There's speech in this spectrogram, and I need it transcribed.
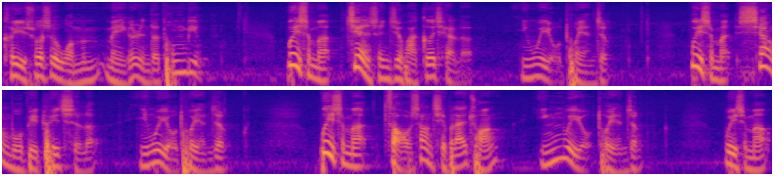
可以说是我们每个人的通病。为什么健身计划搁浅了？因为有拖延症。为什么项目被推迟了？因为有拖延症。为什么早上起不来床？因为有拖延症。为什么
